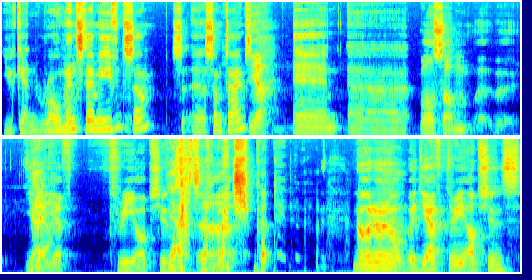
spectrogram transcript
you can romance them even some uh, sometimes. Yeah. And uh, Well, some. Uh, yeah, Yeah. you have three options. yeah, it's not Uh, much, but No, no, no. But you have three options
